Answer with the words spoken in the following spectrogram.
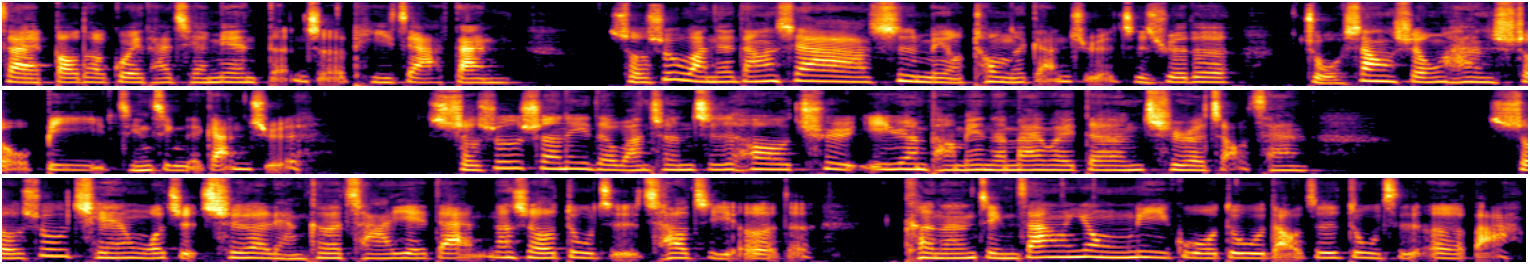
在报到柜台前面等着批假单。手术完的当下是没有痛的感觉，只觉得左上胸和手臂紧紧的感觉。手术顺利的完成之后，去医院旁边的麦味登吃了早餐。手术前我只吃了两颗茶叶蛋，那时候肚子超级饿的，可能紧张用力过度导致肚子饿吧。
